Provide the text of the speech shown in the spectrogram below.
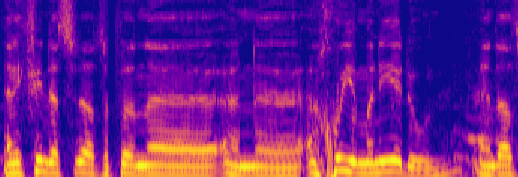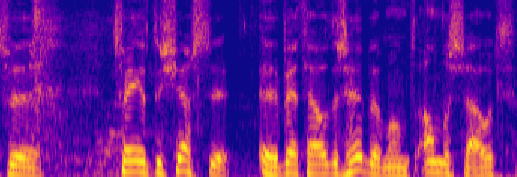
En ik vind dat ze dat op een, eh, een, eh, een goede manier doen. En dat we twee enthousiaste eh, wethouders hebben. Want anders zou het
